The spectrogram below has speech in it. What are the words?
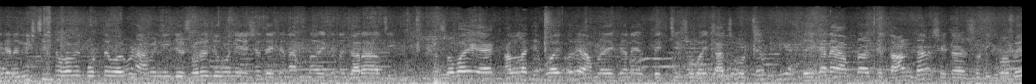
এখানে নিশ্চিন্তভাবে করতে পারবেন। আমি নিজে সরেজমিনে এসে দেখেন আপনারা এখানে যারা আছি সবাই এক আল্লাহকে ভয় করে আমরা এখানে দেখছি সবাই কাজ করছে। তো এখানে আপনার যে দানটা, সেটা সঠিকভাবে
